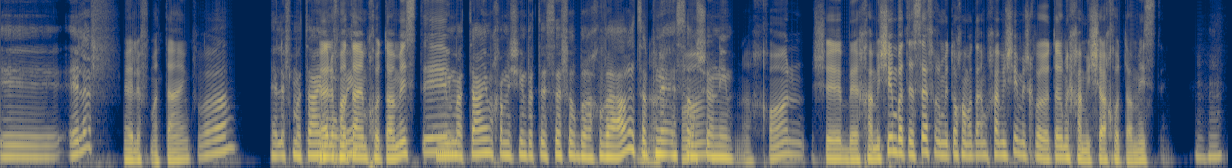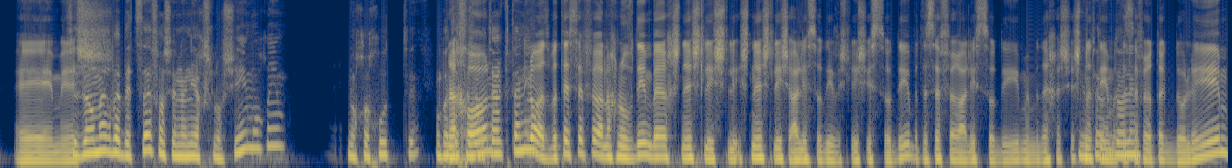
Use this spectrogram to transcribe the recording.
אה, אלף? 1,200 כבר. 1,200 מורים? 1,200 חותמיסטים. מ-250 בתי ספר ברחבי הארץ על פני עשר נכון, שנים. נכון, שב-50 בתי ספר מתוך ה-250 יש כבר יותר מחמישה חותמיסטים. מהמם. אמ, יש- שזה אומר בבית ספר שנניח 30 מורים? נוכחות, או בתי ספר נכון. יותר קטנים? לא, אז בתי ספר, אנחנו עובדים בערך שני שליש, שני שליש על יסודי ושליש יסודי. בתי ספר על יסודיים הם בדרך כלל שש-שנתיים, בתי. ספר יותר גדולים.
